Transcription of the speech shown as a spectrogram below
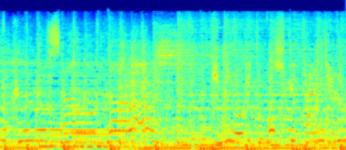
奥底君を愛おしく感じる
